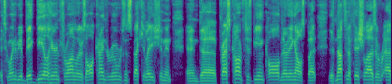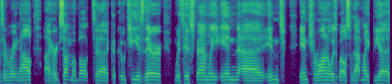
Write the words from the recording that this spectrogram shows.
It's going to be a big deal here in Toronto. There's all kinds of rumors and speculation and and uh, press conferences being called and everything else, but there's nothing official as of as of right now. I heard something about uh, Kikuchi is there with his family in uh, in in Toronto as well, so that might be a, a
